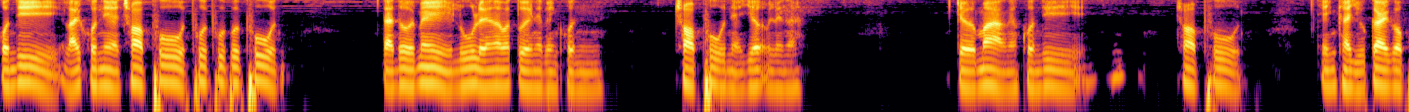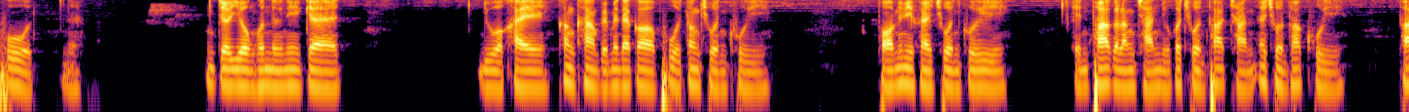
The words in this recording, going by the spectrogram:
คนที่หลายคนเนี่ยชอบพูดพูดพูดพูดพูด แต่โดยไม่รู้เลยนะว่าตัวเองเนี่ยเป็นคนชอบพูดเนี่ยเยอะเลยนะ เจอมากนะคนที่ชอบพูด เห็นใครอยู่ใกล้ก็พูดนะเจอโยมคนหนึ่งนี่แกอยู่กับใครข้างๆไปไม่ได้ก็พูดต้องชวนคุย พอไม่มีใครชวนคุย เห็นพระกำลังฉันอยู่ก็ชวนพระฉันไอ้ชวนพระคุย พระ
